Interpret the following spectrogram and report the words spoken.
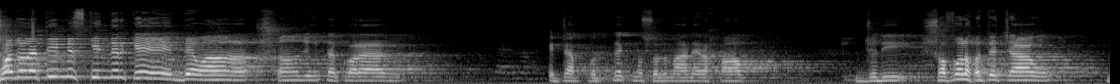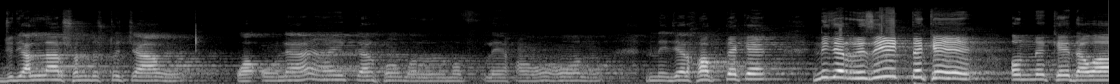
স্বজন এতিম মিসকিনদেরকে দেওয়া সহযোগিতা করা এটা প্রত্যেক মুসলমানের হক যদি সফল হতে চাও যদি আল্লাহর সন্তুষ্ট চাও ওয়াউলাইকা হুমুল মুফলিহুন নিজের হক থেকে নিজের রিজিক থেকে অন্যকে দেওয়া,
